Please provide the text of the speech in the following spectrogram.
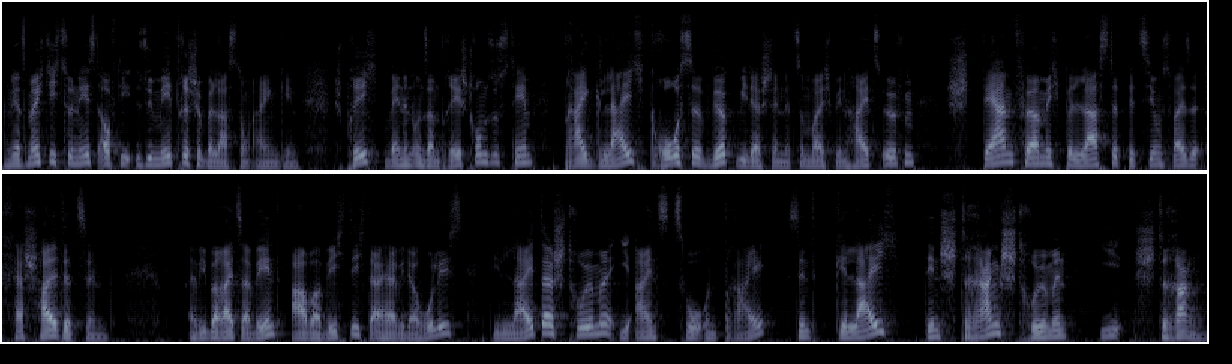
Und jetzt möchte ich zunächst auf die symmetrische Belastung eingehen. Sprich, wenn in unserem Drehstromsystem drei gleich große Wirkwiderstände, zum Beispiel in Heizöfen, sternförmig belastet bzw. verschaltet sind. Äh, wie bereits erwähnt, aber wichtig, daher wiederhole ich es, die Leiterströme I1, 2 und 3 sind gleich den Strangströmen I Strang.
